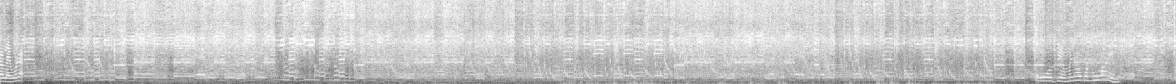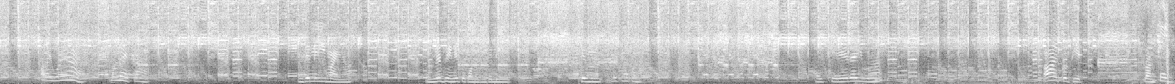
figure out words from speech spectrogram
นอะไรวะเนี่ยโอ้เสียงไม่เท่ากันด้วย อะไรวะเนี่ยมันแหลกอะมันจะรีใหม่นะผมเล่นเพลงนี้ตัวก่อนนะผมจะรีเพลงมันไม่เท่ากัน โอเคได้อยู่ฮะอ้ายกดผิดหลอนปุ่ม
